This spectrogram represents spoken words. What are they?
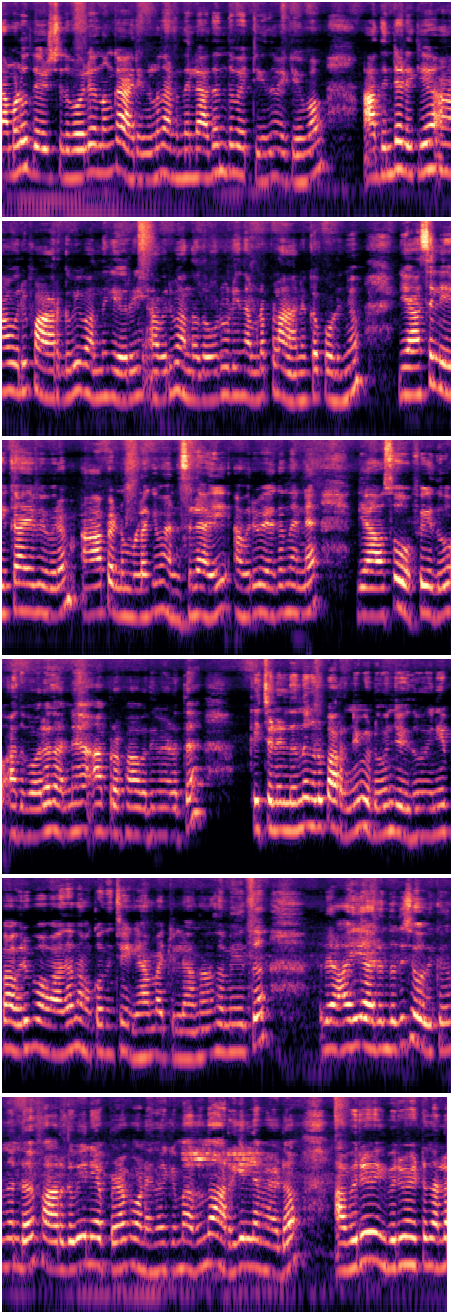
നമ്മൾ ഉദ്ദേശിച്ചതുപോലെ ഒന്നും കാര്യങ്ങൾ നടന്നില്ല. അതെന്ത് പറ്റിയെന്ന് ചോദിക്കുമ്പം അതിന്റെ ഇടയ്ക്ക് ആ ഒരു ഭാർഗവി വന്ന് കയറി അവർ വന്നതോടുകൂടി നമ്മുടെ പ്ലാനൊക്കെ പൊളിഞ്ഞു. ഗ്യാസ് ലീക്കായ വിവരം ആ പെണ്ണുമ്പിള്ളയ്ക്ക് മനസ്സിലായി. അവർ വേഗം തന്നെ ഗ്യാസ് ഓഫ് ചെയ്തു. അതുപോലെ തന്നെ ആ പ്രഭാവതി മേഡത്തെ കിച്ചണിൽ നിന്ന് നിങ്ങൾ പറഞ്ഞു വിടുകയും ചെയ്തു. ഇനിയിപ്പോൾ അവർ പോവാതെ നമുക്കൊന്നും ചെയ്യാൻ പറ്റില്ല. എന്ന സമയത്ത് ഈ അരുന്ധതി ചോദിക്കുന്നുണ്ട് ഭാർഗവി ഇനി എപ്പോഴാണ് പോണേന്ന് നോക്കുമ്പോൾ അതൊന്നും അറിയില്ല മേഡം. അവർ ഇവരുമായിട്ട് നല്ല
